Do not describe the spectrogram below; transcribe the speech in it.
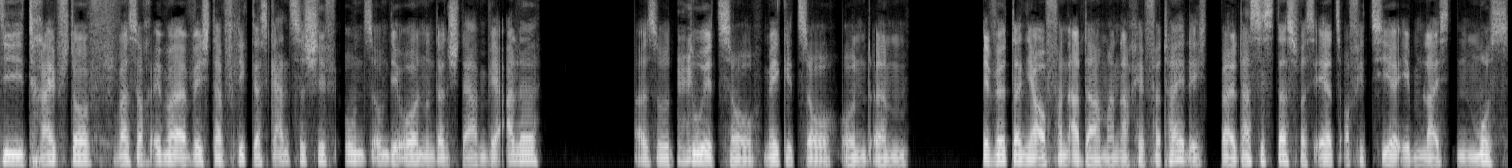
die Treibstoff, was auch immer erwischt, dann fliegt das ganze Schiff uns um die Ohren und dann sterben wir alle. Also Mhm. do it so, make it so. Und ähm, er wird dann ja auch von Adama nachher verteidigt, weil das ist das, was er als Offizier eben leisten muss.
